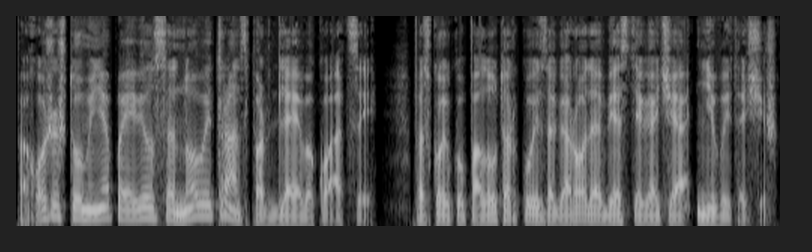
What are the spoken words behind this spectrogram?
Похоже, что у меня появился новый транспорт для эвакуации, поскольку полуторку из огорода без тягача не вытащишь.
